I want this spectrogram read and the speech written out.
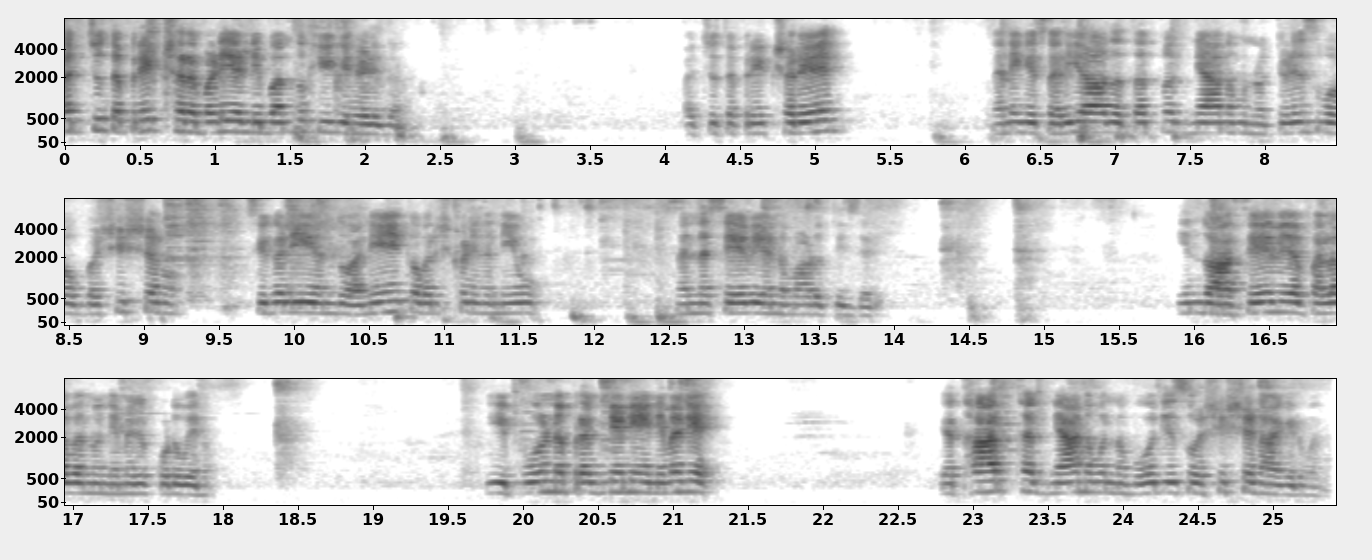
ಅಚ್ಯುತ ಪ್ರೇಕ್ಷರ ಬಳಿಯಲ್ಲಿ ಬಂದು ಹೀಗೆ ಹೇಳಿದರು ಅಚ್ಯುತ ಪ್ರೇಕ್ಷರೇ, ನನಗೆ ಸರಿಯಾದ ತತ್ವಜ್ಞಾನವನ್ನು ತಿಳಿಸುವ ಒಬ್ಬ ಶಿಷ್ಯನು ಸಿಗಲಿ ಎಂದು ಅನೇಕ ವರ್ಷಗಳಿಂದ ನೀವು ನನ್ನ ಸೇವೆಯನ್ನು ಮಾಡುತ್ತಿದ್ದರು. ಇಂದು ಆ ಸೇವೆಯ ಫಲವನ್ನು ನಿಮಗೆ ಕೊಡುವೆನು. ಈ ಪೂರ್ಣ ಪ್ರಜ್ಞನೇ ನಿಮಗೆ ಯಥಾರ್ಥ ಜ್ಞಾನವನ್ನು ಬೋಧಿಸುವ ಶಿಷ್ಯನಾಗಿರುವನು.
